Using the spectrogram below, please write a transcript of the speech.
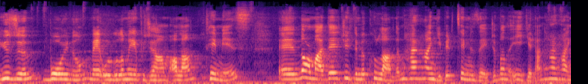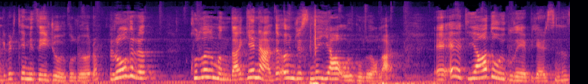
yüzüm, boynum ve uygulama yapacağım alan temiz. Ee, normalde cildime kullandığım herhangi bir temizleyici, bana iyi gelen herhangi bir temizleyici uyguluyorum. Roller'ın kullanımında genelde öncesinde yağ uyguluyorlar. Ee, evet yağ da uygulayabilirsiniz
